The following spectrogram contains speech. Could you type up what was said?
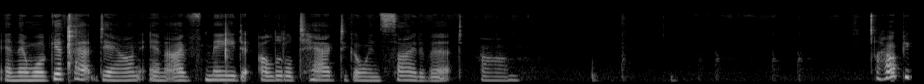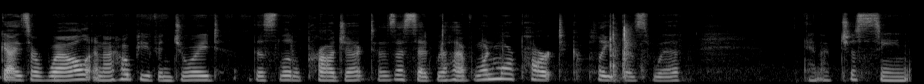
and then we'll get that down and I've made a little tag to go inside of it. Um, I hope you guys are well and I hope you've enjoyed this little project. As I said, we'll have one more part to complete this with. And I've just seen,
